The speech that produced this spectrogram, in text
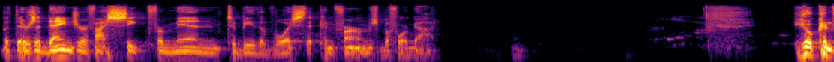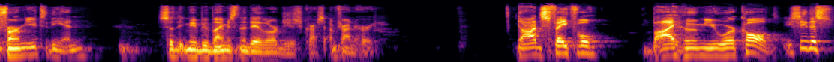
But there's a danger if I seek for men to be the voice that confirms before God. He'll confirm you to the end so that you may be blameless in the day of the Lord Jesus Christ. I'm trying to hurry. God's faithful by whom you were called. You see this?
